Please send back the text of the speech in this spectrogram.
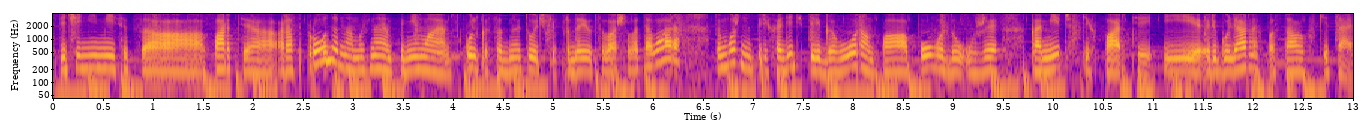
в течение месяца партия распродана, мы знаем, понимаем, сколько с одной точки продается вашего товара, то можно переходить к переговорам по поводу уже коммерческих партий и регулярных поставок в Китай.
